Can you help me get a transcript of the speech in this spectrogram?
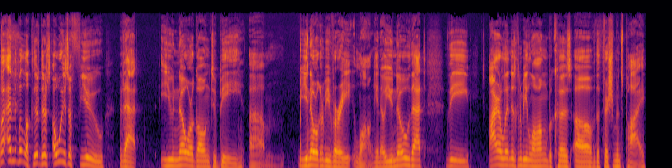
Well, and but look, there, there's always a few that you know are going to be, um, you know, are going to be very long. You know, you know that the Ireland is going to be long because of the fisherman's pie.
